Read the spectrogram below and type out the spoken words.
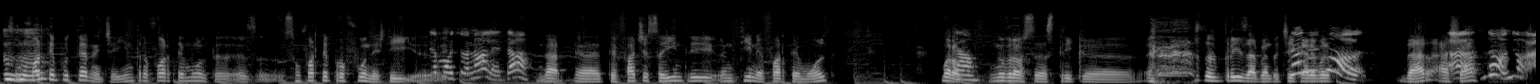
sunt Mhm. foarte puternice, intră foarte mult, uh, s- sunt foarte profunde, știi? Emoționale, da. Da, uh, te face să intri în tine foarte mult. Mă rog, Da. nu vreau să stric uh, surpriza pentru cei care vor... Nu, Dar, așa, A, nu, nu, a,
